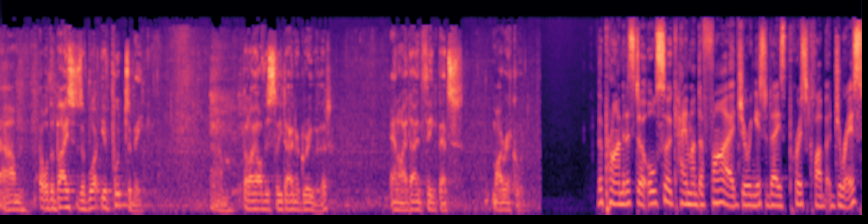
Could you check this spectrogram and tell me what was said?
um, or the basis of what you've put to me, um, but I obviously don't agree with it, and I don't think that's my record. The Prime Minister also came under fire during yesterday's press club address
